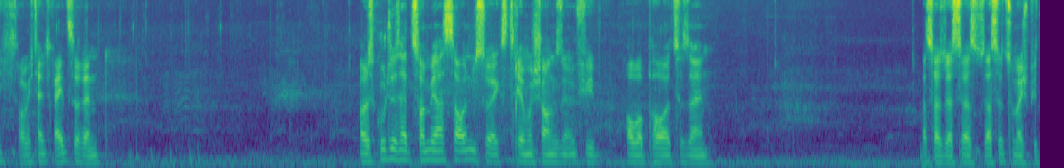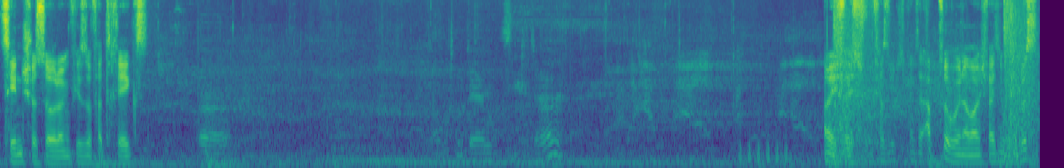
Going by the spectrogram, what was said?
Ich traue mich da nicht reinzurennen. Aber das Gute ist, als Zombie hast du auch nicht so extreme Chancen, irgendwie overpowered zu sein. Das heißt, dass, dass, dass du zum Beispiel 10 Schüsse oder irgendwie so verträgst. Ja. Und der sind die da? Aber ich, ich versuche das Ganze abzuholen, aber ich weiß nicht, wo du bist.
